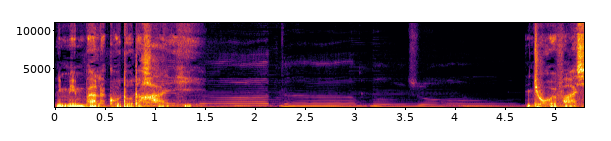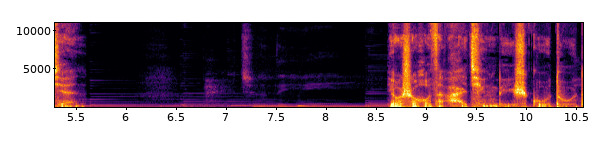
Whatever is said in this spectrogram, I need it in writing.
你明白了孤独的含义，你就会发现，有时候在爱情里是孤独的。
